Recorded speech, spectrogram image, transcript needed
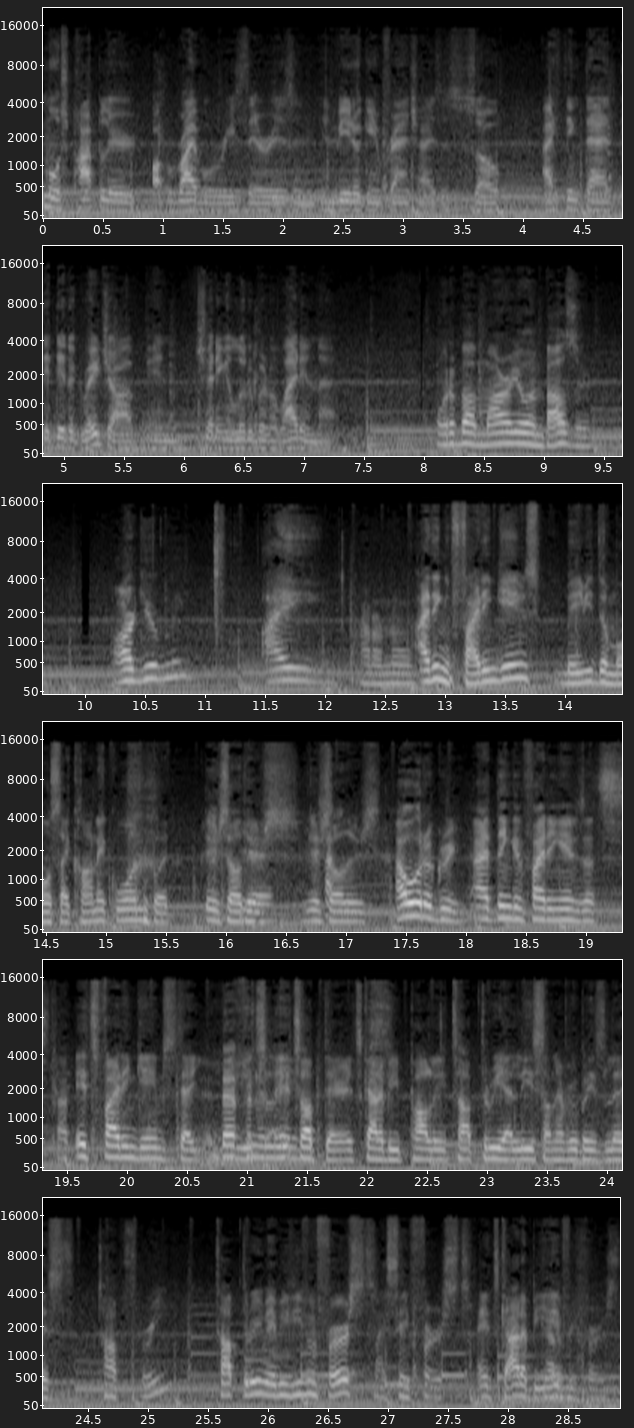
most popular uh, rivalries there is in, in video game franchises. So I think that they did a great job in shedding a little bit of light in that. What about Mario and Bowser? Arguably, I I don't know. I think fighting games, maybe the most iconic one, but there's others. There's others. I would agree. I think in fighting games, that's that, It's fighting games that Definitely. It's, it's up there. It's got to be probably top three at least on everybody's list. top three. Top three, maybe even first. I say first. It's got to be. Gotta be first.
